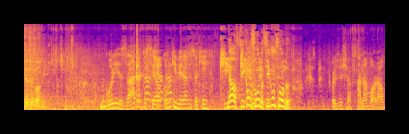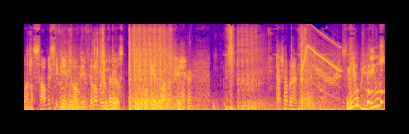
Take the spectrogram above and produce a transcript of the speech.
Deu. Gurizada do céu, como que viramos isso aqui? Não, fica um fundo, é fica um fundo. Pode deixar. Ah, na moral, mano, salva esse game lá, alguém, pelo amor de Deus. Pokébola, fechar. Caixa branca. Meu Deus!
